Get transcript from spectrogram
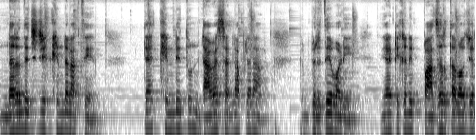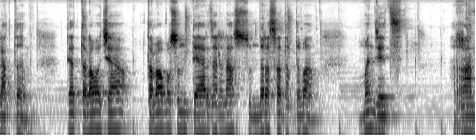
नरंदेची जी खिंड लागते त्या खिंडीतून डाव्या साईडला आपल्याला बिरदेवाडी या ठिकाणी पाझर तलाव जे लागतं त्या तलावाच्या तलावापासून तयार झालेला सुंदर असा धबधबा म्हणजेच रान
